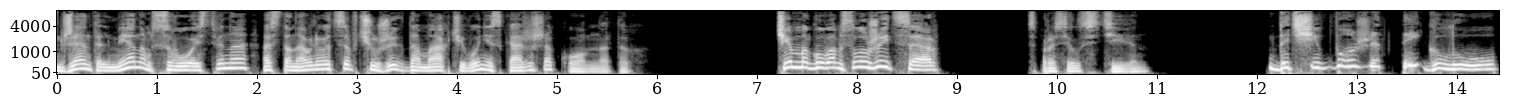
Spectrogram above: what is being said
Джентльменам свойственно останавливаться в чужих домах, чего не скажешь о комнатах. «Чем могу вам служить, сэр?» — спросил Стивен. «Да чего же ты глуп!»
